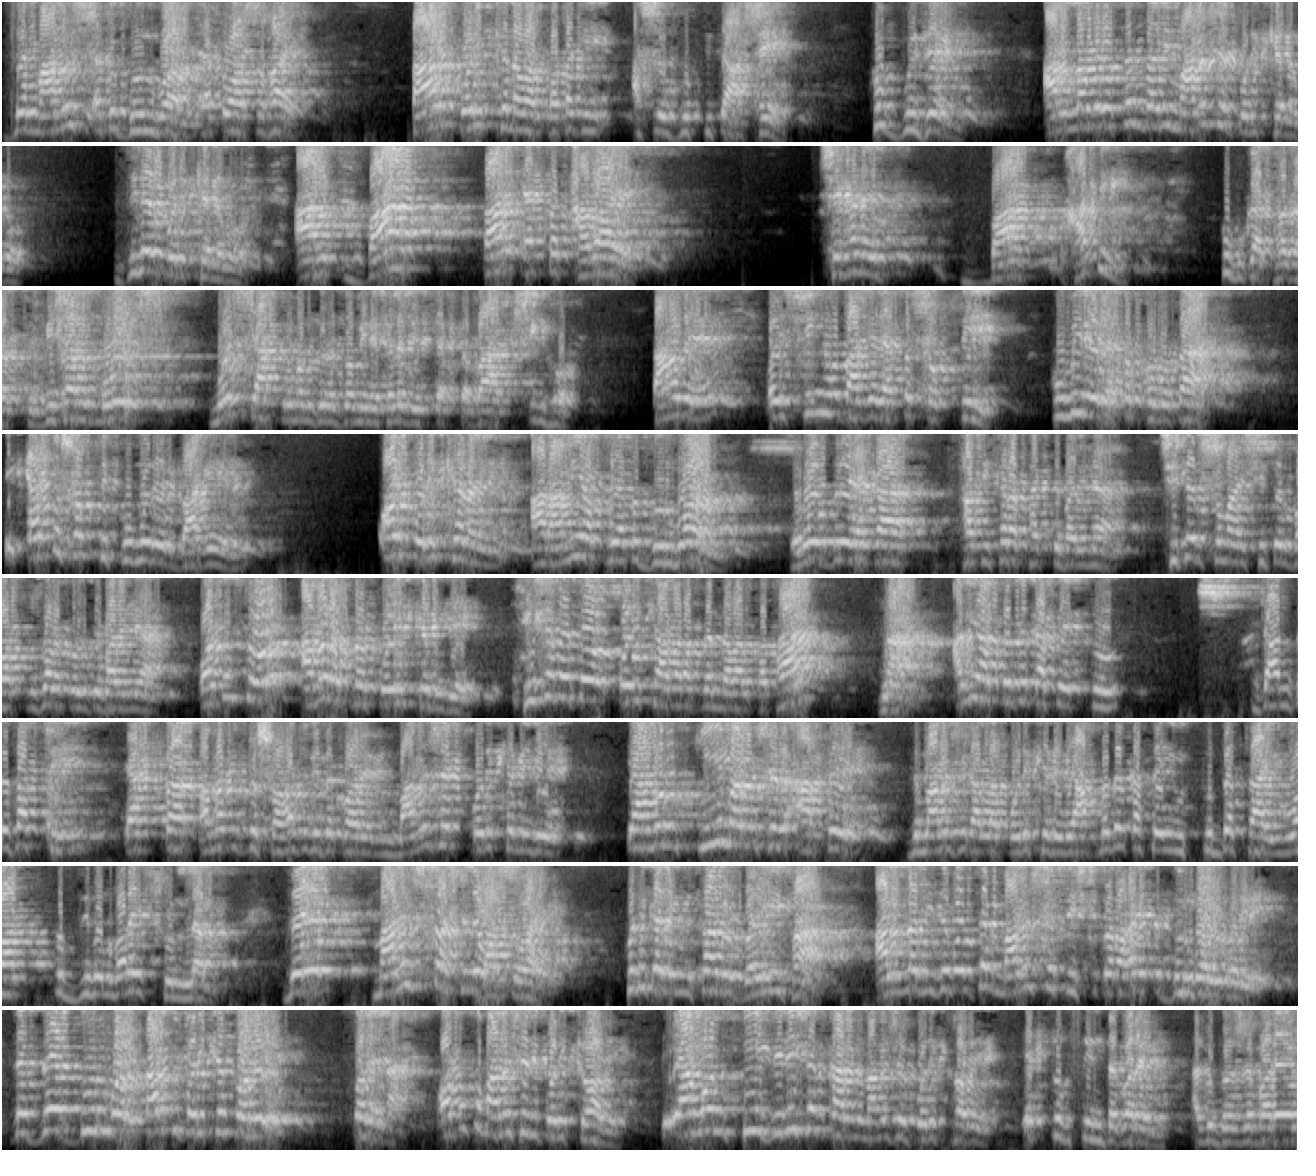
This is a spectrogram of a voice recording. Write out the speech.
যে মানুষ এত দুর্বল, এত অসহায়, তার পরীক্ষা নেওয়ার কথা কি আসলে যুক্তিতে আসে? খুব বুঝেন। আল্লাহ বলেছেন যে আমি মানুষের পরীক্ষা নেব, জিনের পরীক্ষা নেব। আর বাঘ তার একটা থাবায় সেখানে বাঘ, হাতি কুকুকাত হয়ে যাচ্ছে বিশাল মোষ। মোষকে আক্রমণ করে জমিনে ফেলে দিচ্ছে একটা বাঘ, সিংহ। তাহলে ওই সিংহ বাঘের এত শক্তি, কুমিরের এত ক্ষমতা এত শক্তি কুমিরের বাঘের ওর পরীক্ষা নাই। আর আমি আপনি এত দুর্বল, রৌদ্রে একা ছাতি ছাড়া থাকতে পারি না, শীতের সময় শীতের বস্ত্র ছাড়া চলতে পারি না, অথচ আমার আপনার পরীক্ষা নিবে। হিসেবে তো পরীক্ষা আমার আপনার নেওয়ার কথা না। আমি আপনাদের কাছে একটু জানতে চাচ্ছি, একটা আমাকে একটু সহযোগিতা করেন। মানুষের পরীক্ষা নিবে। এমন কি মানুষের আছে যে মানুষের আল্লাহ পরীক্ষা নেবে? আপনাদের কাছে এই উত্তরটা চাই। ওয়াস্তব জীবন ভরাই শুনলাম। যে মানুষ তো আসলে অসহায়। খুদিকাল ইনসান দইফা আল্লাহ নিজে বলছেন, মানুষকে সৃষ্টি করা হয়েছে দুর্বল করে। যে যে দুর্বল, তার কি পরীক্ষা চলে? চলে না। অথচ মানুষেরই পরীক্ষা হবে। এমন কি জিনিসের কারণে মানুষের পরীক্ষা হবে? একটু চিন্তা করেন একটু ধসে পারেন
